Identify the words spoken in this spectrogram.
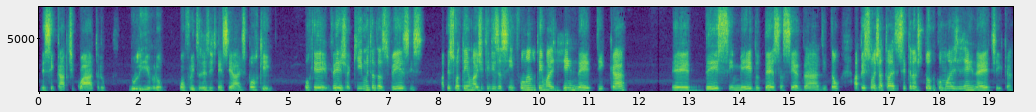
desse caput 4 do livro Conflitos Existenciais. Por quê? Porque, veja, que muitas das vezes a pessoa tem uma, a gente diz assim, fulano tem uma genética é, desse medo, dessa ansiedade. Então, a pessoa já traz esse transtorno como uma genética,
